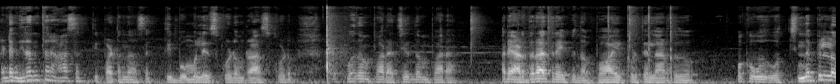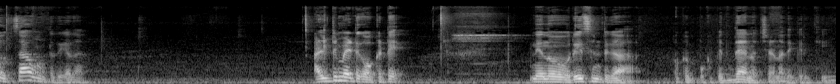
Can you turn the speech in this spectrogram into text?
అంటే నిరంతర ఆసక్తి పఠనాసక్తి బొమ్మలు వేసుకోవడం రాసుకోవడం. అరే పోదాం పారా చేద్దాం పారా. అరే అర్ధరాత్రి అయిపోయింది. అబ్బా ఎప్పుడు తెల్లారుతుందో. ఒక చిన్నపిల్ల ఉత్సాహం ఉంటుంది కదా. అల్టిమేట్గా ఒకటే. నేను రీసెంట్గా ఒక ఒక పెద్ద ఆయన వచ్చాడు నా దగ్గరికి.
